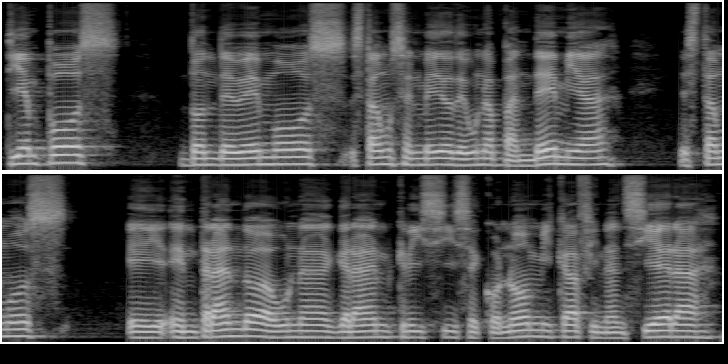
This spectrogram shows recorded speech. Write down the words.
tiempos donde vemos, estamos en medio de una pandemia, estamos eh, entrando a una gran crisis económica, financiera,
